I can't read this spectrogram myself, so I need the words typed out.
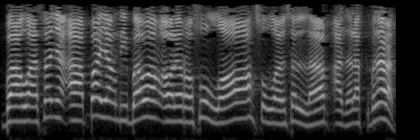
bahwasanya apa yang dibawa oleh Rasulullah SAW adalah kebenaran.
